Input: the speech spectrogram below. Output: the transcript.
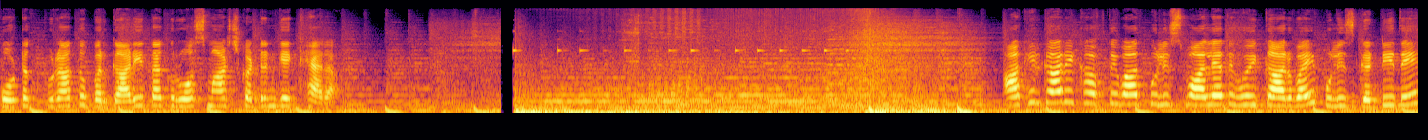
ਕੋਟਕਪੁਰਾ ਤੋਂ ਬਰਗਾੜੀ ਤੱਕ ਰੋਸ ਮਾਰਚ ਕੱਢਣਗੇ ਖੈਰਾ ਆਖਿਰਕਾਰ ਇੱਕ ਹਫ਼ਤੇ ਬਾਅਦ ਪੁਲਿਸ ਵਾਲਿਆਂ ਤੇ ਹੋਈ ਕਾਰਵਾਈ, ਪੁਲਿਸ ਗੱਡੀ ਤੇ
